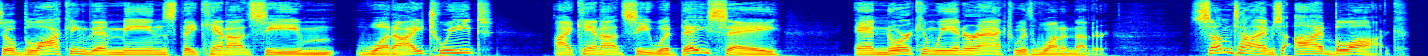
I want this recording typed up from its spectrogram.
so blocking them means they cannot see what I tweet, I cannot see what they say, and nor can we interact with one another. Sometimes I block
